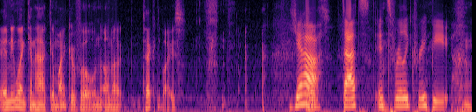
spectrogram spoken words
anyone can hack a microphone on a tech device. yeah, that's, that's it's really creepy. Hmm.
